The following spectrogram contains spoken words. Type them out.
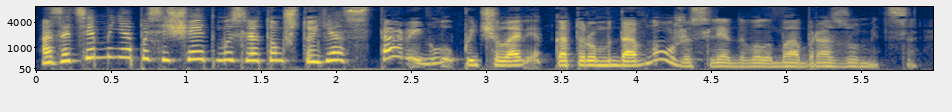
А затем меня посещает мысль о том, что я старый глупый человек, которому давно уже следовало бы образумиться —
